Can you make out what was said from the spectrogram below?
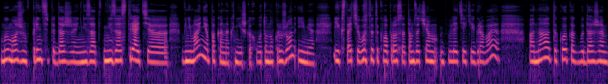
Мы можем, в принципе, даже не, за, не заострять э, внимание пока на книжках, вот он окружен ими. И, кстати, вот это к вопросу о том, зачем библиотеки игровая, она такой как бы даже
